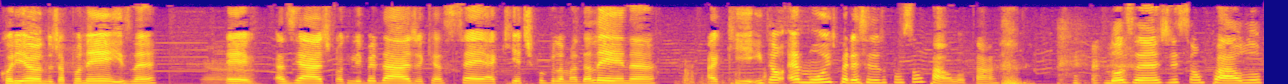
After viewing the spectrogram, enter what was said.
coreano, japonês, né? É, asiático, aqui Liberdade, aqui é a Sé, aqui é tipo Vila Madalena, aqui. Então é muito parecido com São Paulo, tá? Los Angeles, São Paulo,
